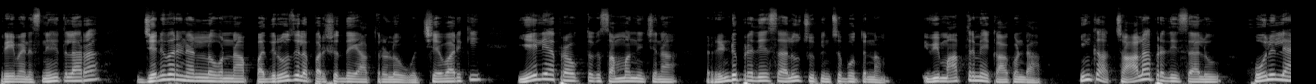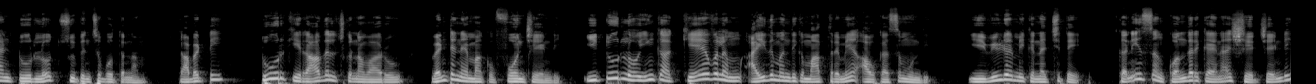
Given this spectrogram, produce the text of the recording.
ప్రియమైన స్నేహితులారా జనవరి నెలలో ఉన్న పది రోజుల పరిశుద్ధ యాత్రలో వచ్చేవారికి ఏలియా ప్రవక్తకు సంబంధించిన రెండు ప్రదేశాలు చూపించబోతున్నాం. ఇవి మాత్రమే కాకుండా ఇంకా చాలా ప్రదేశాలు హోలీ ల్యాండ్ టూర్లో చూపించబోతున్నాం. కాబట్టి టూర్కి రాదలుచుకున్న వారు వెంటనే మాకు ఫోన్ చేయండి. ఈ టూర్లో ఇంకా కేవలం ఐదు మందికి మాత్రమే అవకాశం ఉంది. ఈ వీడియో మీకు నచ్చితే కనీసం కొందరికైనా షేర్ చేయండి.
